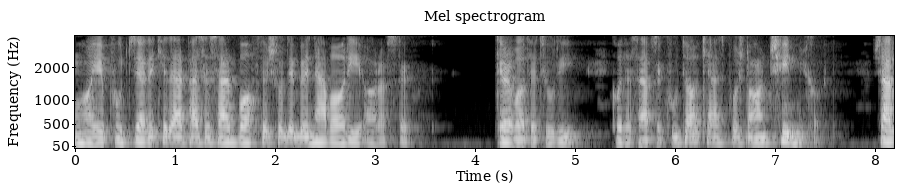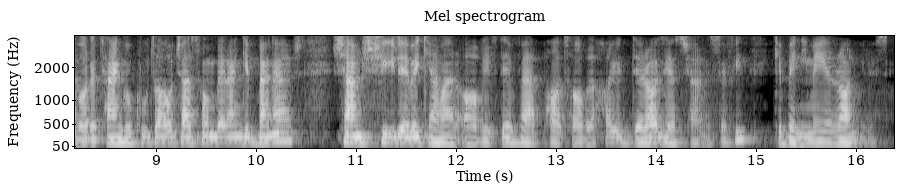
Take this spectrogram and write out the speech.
موهای پوچ زده که در پس سر بافته شده به نواری آراسته بود. کروات توری کت سبز کوتاه که از پشت آن چین می‌خورد. شلوار تنگ و کوتاه و چسبان به رنگ بنفش شمشیر به کمر آویخته و پاتابه های درازی از چرم سفید که به نیمه ران می‌رسید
